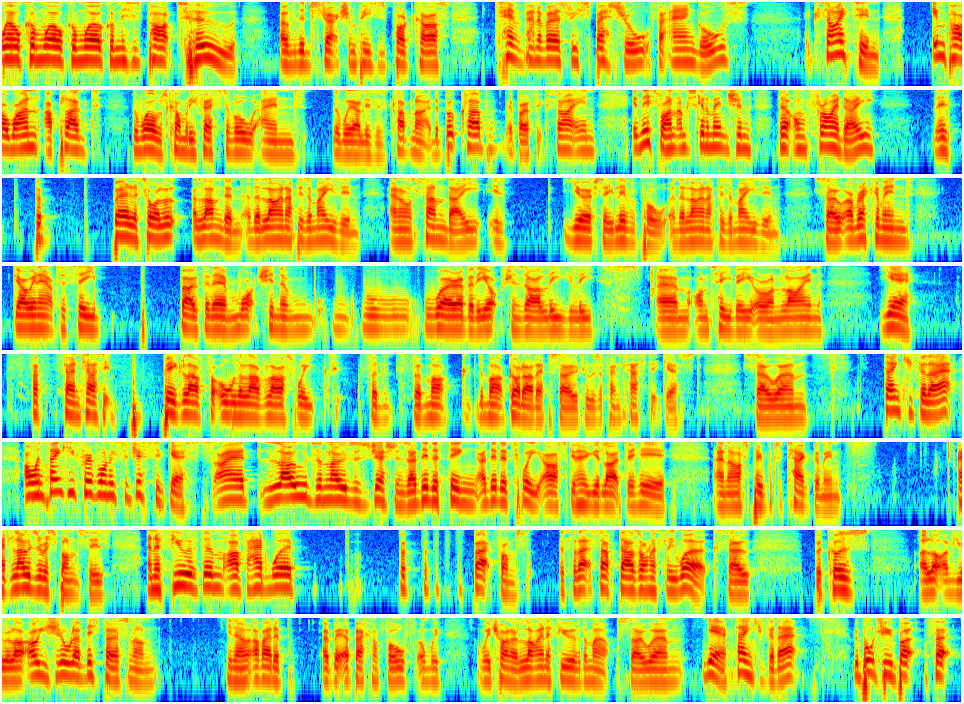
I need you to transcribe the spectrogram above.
Welcome, welcome, welcome. This is part two of the Distraction Pieces podcast, 10th anniversary special for Angles. Exciting. In part one, I plugged the World's Comedy Festival and the We Are Lizards Club Night at the Book Club. They're both exciting. In this one, I'm just going to mention that on Friday, there's B- Bellator London, and the lineup is amazing. And on Sunday is UFC Liverpool, and the lineup is amazing. So I recommend going out to see both of them, watching them wherever the options are legally um, on TV or online. Yeah, f- fantastic. Big love for all the love last week for the, for Mark the Mark Goddard episode, who was a fantastic guest. So um, thank you for that. Oh, and thank you for everyone who suggested guests. I had loads and loads of suggestions. I did a thing, I did a tweet asking who you'd like to hear, and asked people to tag them in. Had loads of responses, and a few of them I've had word b- b- b- back from. So that stuff does honestly work. So because a lot of you are like, oh, you should all have this person on. You know, I've had a, a bit of back and forth, and we we're trying to line a few of them up. So um, yeah, thank you for that. We brought to you, but for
